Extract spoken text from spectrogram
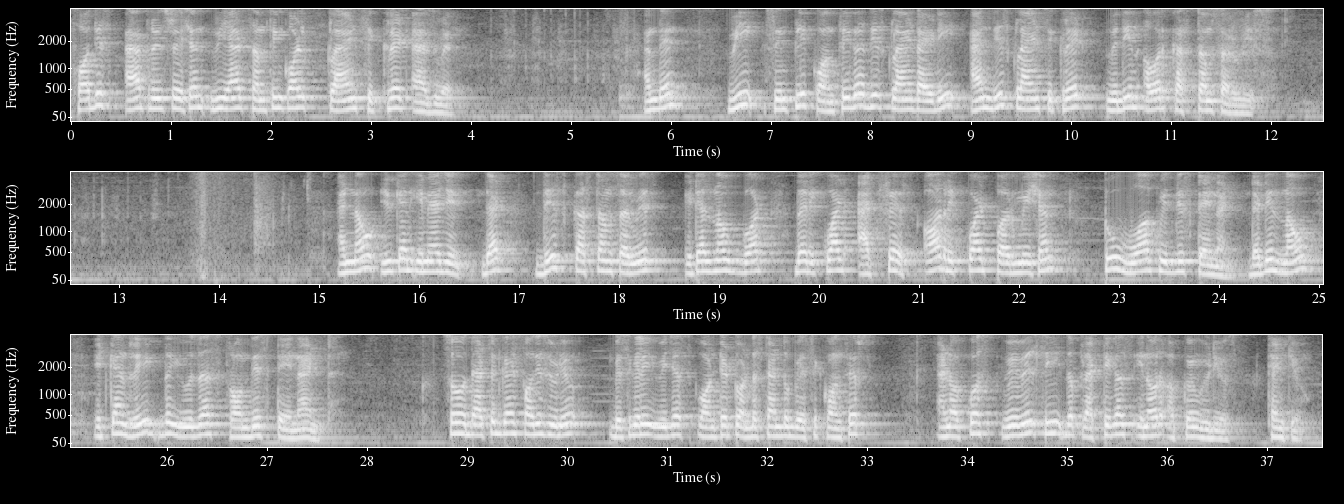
for this app registration we add something called client secret as well. And then we simply configure this client id and this client secret within our custom service. And now you can imagine that this custom service it has now got the required access or required permission to work with this tenant. That is now it can read the users from this tenant. So that's it guys for this video. Basically we just wanted to understand the basic concepts. And of course we will see the practicals in our upcoming videos. Thank you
